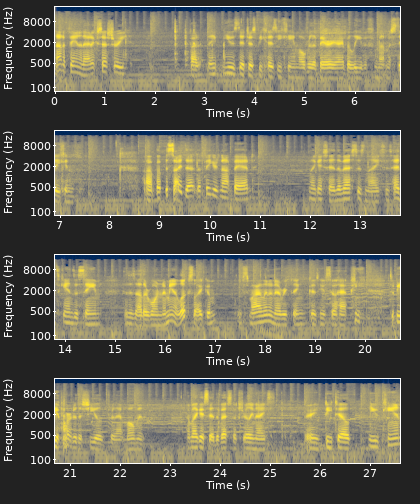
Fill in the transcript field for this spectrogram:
Not a fan of that accessory. But they used it just because he came over the barrier, I believe, if I'm not mistaken. Uh, but besides that, the figure's not bad. Like I said, the vest is nice. His head scan's the same as his other one. I mean, it looks like him. He's smiling and everything because he's so happy to be a part of the Shield for that moment. And like I said, the vest looks really nice. Very detailed. You can,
